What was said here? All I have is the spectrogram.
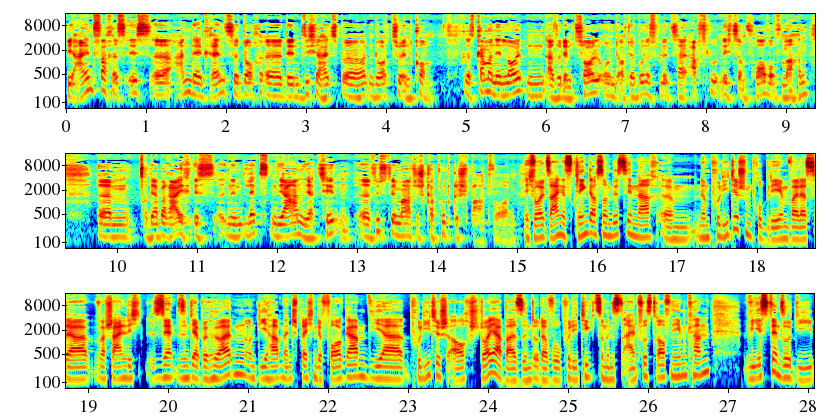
wie einfach es ist, äh, an der Grenze doch äh, den Sicherheitsbehörden dort zu entkommen. Das kann man den Leuten, also dem Zoll und auch der Bundespolizei absolut nicht zum Vorwurf machen. Ähm, der Bereich ist in den letzten Jahren, Jahrzehnten äh, systematisch kaputt gespart worden. Ich wollte sagen, es klingt auch so ein bisschen nach ähm, einem politischen Problem, weil das ja wahrscheinlich sind ja Behörden und die haben entsprechende Vorgaben, die ja politisch auch steuerbar sind oder wo Politik zumindest Einfluss drauf nehmen kann. Wie ist denn so die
